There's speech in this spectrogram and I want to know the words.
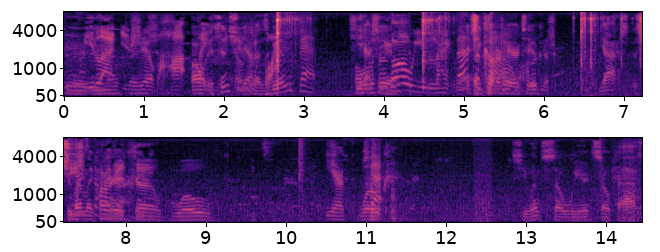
to Mm, you light phase. yourself hot. Oh, baby. isn't she Yeah. lesbian? Bet. All of Yeah, a she. Oh, you like that? That's she cut her hair too. Goodness. Yes. She She's went like part very of whoa. Yeah, woke. She went so weird so fast.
